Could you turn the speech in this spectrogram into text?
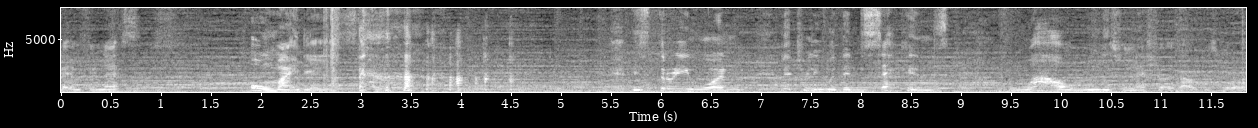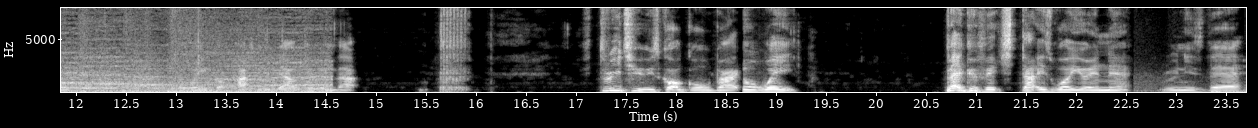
Let him finesse. Oh my days. He's 3-1. Literally within seconds. Wow, Rooney's finesse shot is out of this world. The way he got there, I'll give him that. 3-2, he's got a goal back. No way. Begovic, that is why you're in there. Rooney's there.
